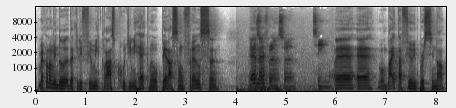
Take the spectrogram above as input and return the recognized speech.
Como é que é o nome do, daquele filme clássico com o Gene Hackman? Operação França? Operação é, né? França, sim. É, é. Um baita filme, por sinal.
